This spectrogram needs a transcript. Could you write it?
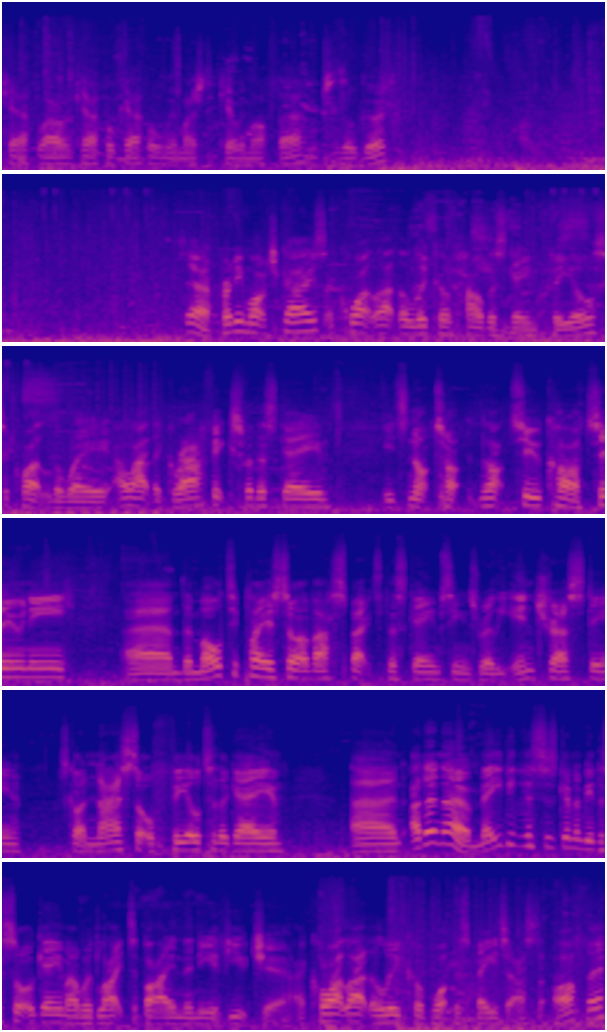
Careful, Arron, careful, careful. We managed to kill him off there, which is all good. So yeah, pretty much, guys, I quite like the look of how this game feels. I quite like the way... I like the graphics for this game. It's not, not too cartoony. Um, the multiplayer sort of aspect of this game seems really interesting. It's got a nice sort of feel to the game. And I don't know, maybe this is going to be the sort of game I would like to buy in the near future. I quite like the look of what this beta has to offer.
